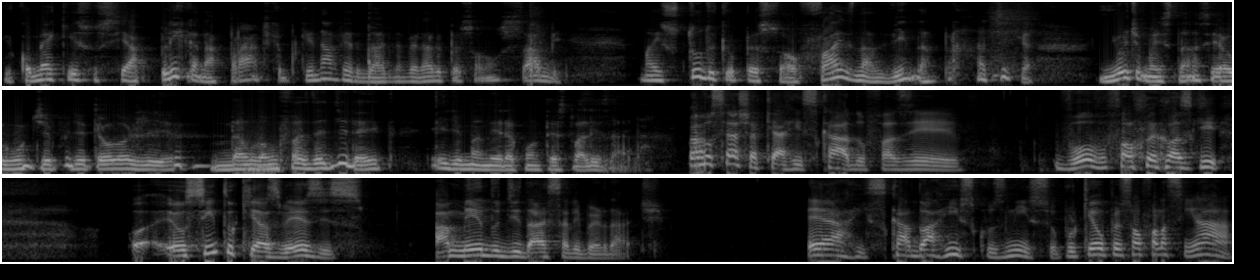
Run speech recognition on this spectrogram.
e como é que isso se aplica na prática, porque na verdade, na verdade o pessoal não sabe, mas tudo que o pessoal faz na vida prática, em última instância, é algum tipo de teologia. Então vamos fazer direito e de maneira contextualizada. Mas você acha que é arriscado fazer. Vou, vou falar um negócio que. Eu sinto que às vezes há medo de dar essa liberdade. É arriscado, há riscos nisso, porque o pessoal fala assim: ah,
